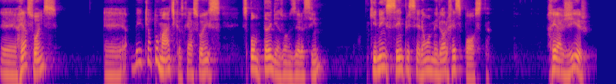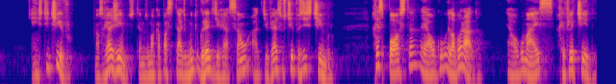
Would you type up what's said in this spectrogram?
é, reações é, meio que automáticas, reações espontâneas, vamos dizer assim, que nem sempre serão a melhor resposta. Reagir é instintivo. Nós reagimos, temos uma capacidade muito grande de reação a diversos tipos de estímulo. Resposta é algo elaborado, é algo mais refletido,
